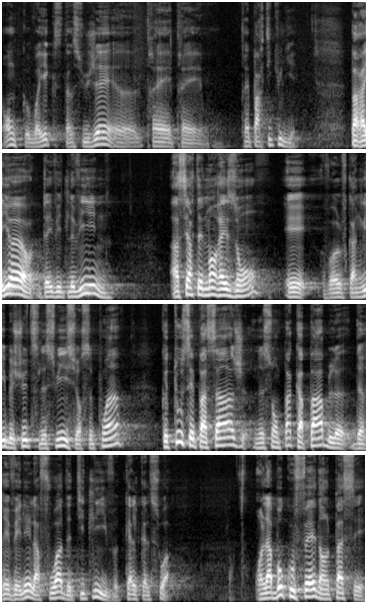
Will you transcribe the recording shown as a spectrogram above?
Donc vous voyez que c'est un sujet euh, très particulier. Par ailleurs, David Levine a certainement raison, et Wolfgang Liebeschütz le suit sur ce point, que tous ces passages ne sont pas capables de révéler la foi de Tite-Live, quelle qu'elle soit. On l'a beaucoup fait dans le passé,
